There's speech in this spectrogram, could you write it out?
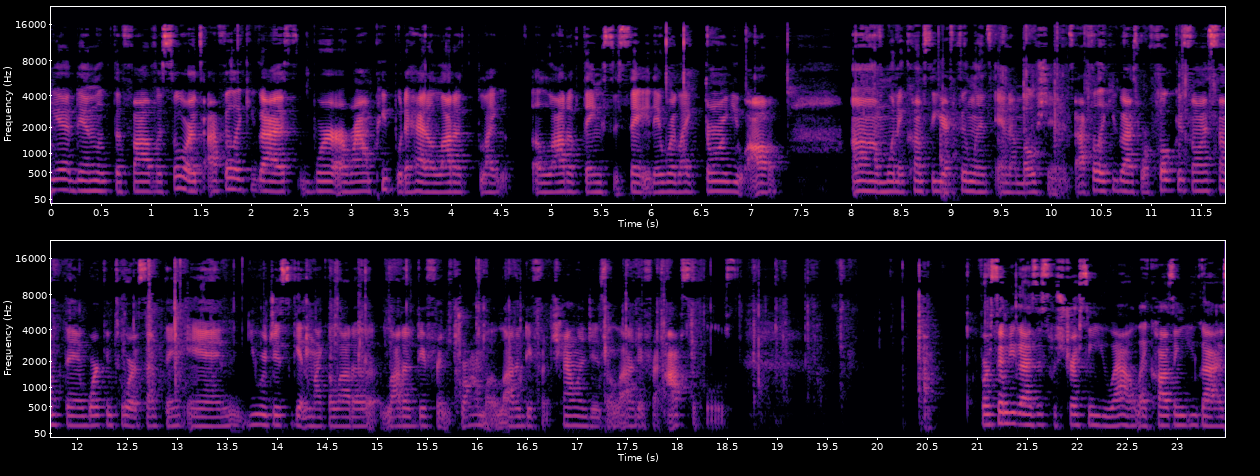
Yeah, then look, the Five of Swords. I feel like you guys were around people that had a lot of, like, a lot of things to say. They were, like, throwing you off um, when it comes to your feelings and emotions. I feel like you guys were focused on something, working towards something, and you were just getting, like, a lot of, a lot of different drama, a lot of different challenges, a lot of different obstacles. For some of you guys, this was stressing you out, like causing you guys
